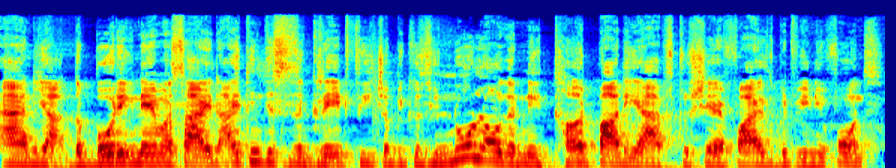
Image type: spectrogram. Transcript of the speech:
And yeah, the boring name aside, I think this is a great feature because you no longer need third-party apps to share files between your phones.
